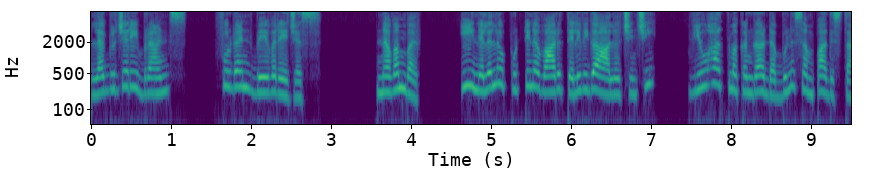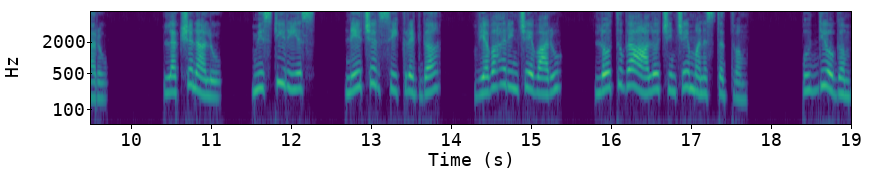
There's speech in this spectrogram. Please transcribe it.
luxury brands food and beverages. November. ఈ నెలలో పుట్టిన వారు తెలివిగా ఆలోచించి వ్యూహాత్మకంగా డబ్బును సంపాదిస్తారు. లక్షణాలు. మిస్టీరియస్ నేచర్ సీక్రెట్గా వ్యవహరించేవారు లోతుగా ఆలోచించే మనస్తత్వం. ఉద్యోగం.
